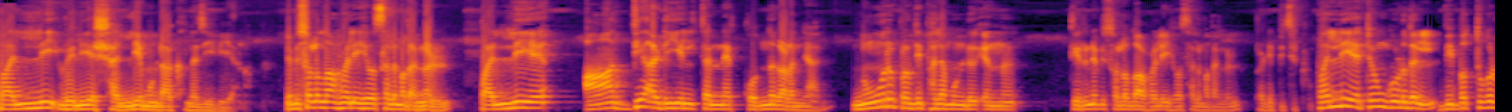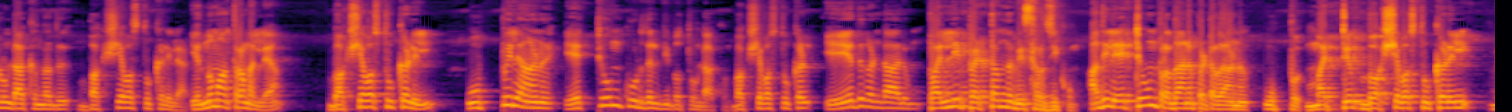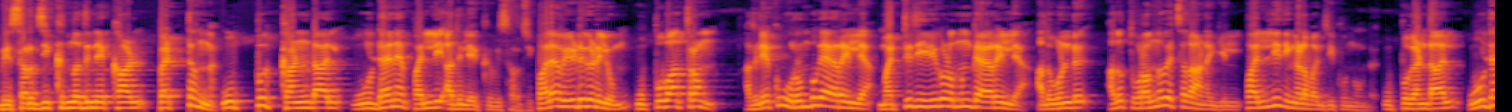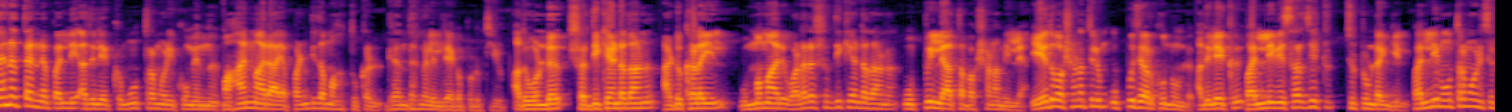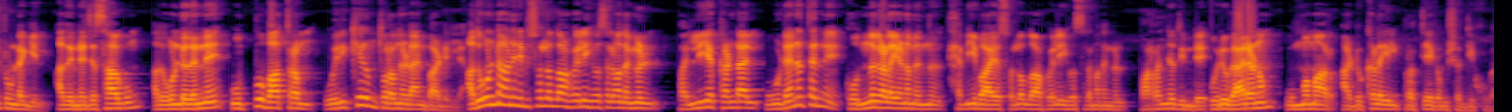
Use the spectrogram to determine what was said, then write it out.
പല്ലി വലിയ ശല്യമുണ്ടാക്കുന്ന ജീവിയാണ്. നബി സല്ലല്ലാഹു അലൈഹി വസല്ലമ തങ്ങൾ പല്ലിയെ ആദ്യ അടിയിൽ തന്നെ കൊന്നു കളഞ്ഞാൽ നൂറ് പ്രതിഫലമുണ്ട് എന്ന് തിരുനബി സല്ലല്ലാഹു അലൈഹി വസല്ലമ തങ്ങൾ പഠിപ്പിച്ചിട്ടുണ്ട്. പല്ലി ഏറ്റവും കൂടുതൽ വിപത്തുകൾ ഉണ്ടാക്കുന്നത് ഭക്ഷ്യവസ്തുക്കളിലാണ്. എന്നു മാത്രമല്ല ഭക്ഷ്യവസ്തുക്കളിൽ ഉപ്പിലാണ് ഏറ്റവും കൂടുതൽ വിപത്തുണ്ടാക്കുന്നത് ഭക്ഷ്യവസ്തുക്കൾ ഏത് കണ്ടാലും പല്ലി പെട്ടെന്ന് വിസർജിക്കും. അതിൽ ഏറ്റവും പ്രധാനപ്പെട്ടതാണ് ഉപ്പ്. മറ്റ് ഭക്ഷ്യവസ്തുക്കളിൽ വിസർജിക്കുന്നതിനേക്കാൾ പെട്ടെന്ന് ഉപ്പ് കണ്ടാൽ ഉടനെ പല്ലി അതിലേക്ക് വിസർജിക്കും. പല വീടുകളിലും ഉപ്പുപാത്രം അതിലേക്ക് ഉറുമ്പ് കയറില്ല. മറ്റ് ജീവികളൊന്നും കയറില്ല. അതുകൊണ്ട് അത് തുറന്നു വെച്ചതാണെങ്കിൽ പല്ലി നിങ്ങളെ വഞ്ചിക്കുന്നുണ്ട്. ഉപ്പ് കണ്ടാൽ ഉടനെ തന്നെ പല്ലി അതിലേക്ക് മൂത്രമൊഴിക്കുമെന്ന് മഹാന്മാരായ പണ്ഡിത മഹത്തുക്കൾ ഗ്രന്ഥങ്ങളിൽ രേഖപ്പെടുത്തിയിട്ടു അതുകൊണ്ട് ശ്രദ്ധിക്കേണ്ടതാണ്. അടുക്കളയിൽ ഉമ്മമാർ വളരെ ശ്രദ്ധിക്കേണ്ടതാണ്. ഉപ്പില്ലാത്ത ഭക്ഷണമില്ല. ഏത് ഭക്ഷണത്തിലും ഉപ്പ് ചേർക്കുന്നുണ്ട്. അതിലേക്ക് പല്ലി വിസർജിച്ചിട്ടുണ്ടെങ്കിൽ പല്ലി മൂത്രമൊഴിച്ചിട്ടുണ്ടെങ്കിൽ അത് നജസാകും. അതുകൊണ്ട് തന്നെ ഉപ്പ് പാത്രം ഒരിക്കലും തുറന്നിടാൻ പാടില്ല. അതുകൊണ്ടാണ് നബി സല്ലാഹു അലൈഹി വസല്ലമ തങ്ങൾ പല്ലിയെ കണ്ടാൽ ഉടനെ തന്നെ കൊന്നുകളയണമെന്ന് ഹബീബായ സല്ലാഹു അലൈഹി വസല്ലമ തങ്ങൾ പറഞ്ഞതിന്റെ ഒരു കാരണം ഉമ്മമാർ അടുക്കളയിൽ പ്രത്യേകം ശ്രദ്ധിക്കുക.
